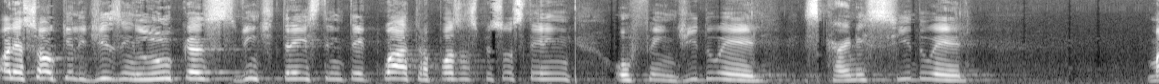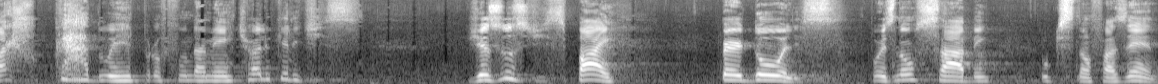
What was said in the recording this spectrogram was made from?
olha só o que ele diz em Lucas 23, 34, após as pessoas terem ofendido ele, escarnecido ele, machucado ele profundamente. Olha o que ele diz. Jesus disse: Pai, perdoa-lhes, pois não sabem o que estão fazendo.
